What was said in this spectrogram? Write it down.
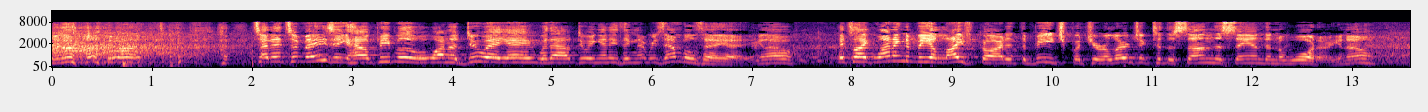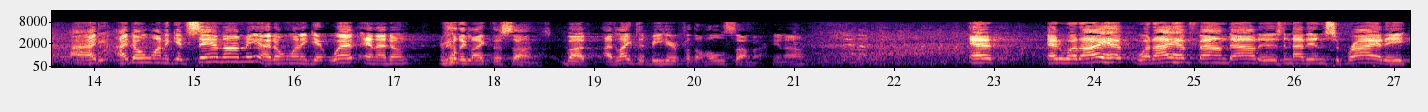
You know? And it's amazing how people want to do AA without doing anything that resembles AA. You know, it's like wanting to be a lifeguard at the beach, but you're allergic to the sun, the sand, and the water. You know, I, I don't want to get sand on me. I don't want to get wet, and I don't really like the sun. But I'd like to be here for the whole summer. You know, and. And what I have what I have found out is that in sobriety,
